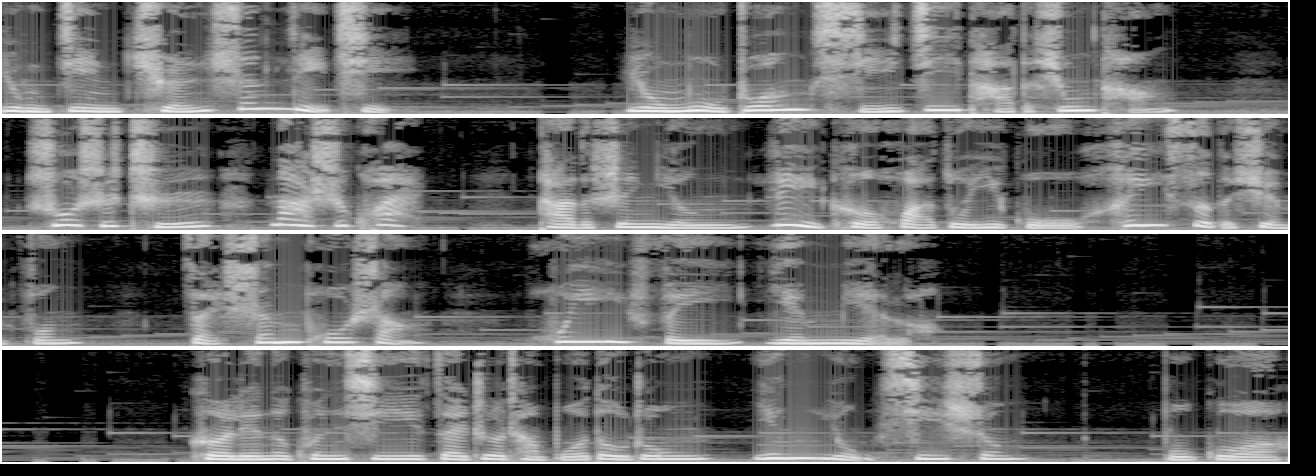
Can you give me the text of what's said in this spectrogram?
用尽全身力气，用木桩袭击他的胸膛。说时迟，那时快。他的身影立刻化作一股黑色的旋风，在山坡上灰飞烟灭了。可怜的昆西在这场搏斗中英勇牺牲，不过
